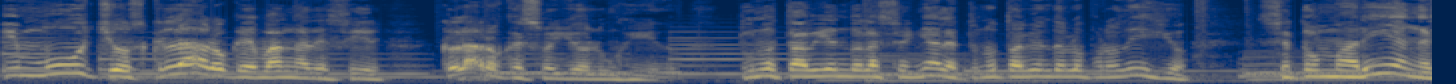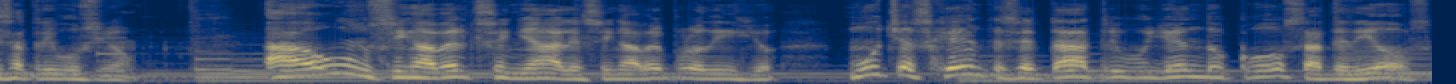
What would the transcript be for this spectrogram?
Y muchos, claro que van a decir, claro que soy yo el ungido. Tú no estás viendo las señales, tú no estás viendo los prodigios. Se tomarían esa atribución. Aún sin haber señales, sin haber prodigios, Mucha gente se está atribuyendo cosas de Dios.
